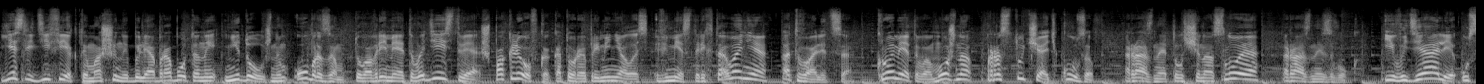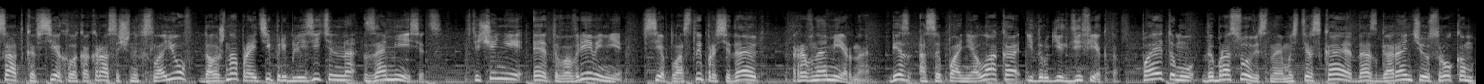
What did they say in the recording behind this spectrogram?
Если дефекты машины были обработаны недолжным образом, то во время этого действия шпаклевка, которая применялась вместо рихтования, отвалится. Кроме этого, можно простучать кузов. Разная толщина слоя, разный звук. И в идеале усадка всех лакокрасочных слоев должна пройти приблизительно за месяц. В течение этого времени все пласты проседают равномерно, без осыпания лака и других дефектов. Поэтому добросовестная мастерская даст гарантию сроком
